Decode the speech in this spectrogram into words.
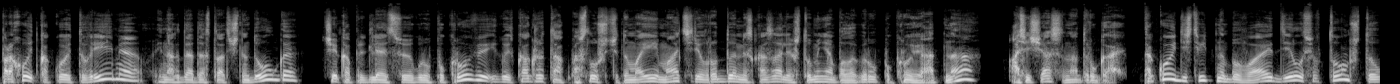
Проходит какое-то время, иногда достаточно долгое, человек определяет свою группу крови и говорит, как же так, послушайте, но моей матери в роддоме сказали, что у меня была группа крови одна, а сейчас она другая. Такое действительно бывает. Дело все в том, что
